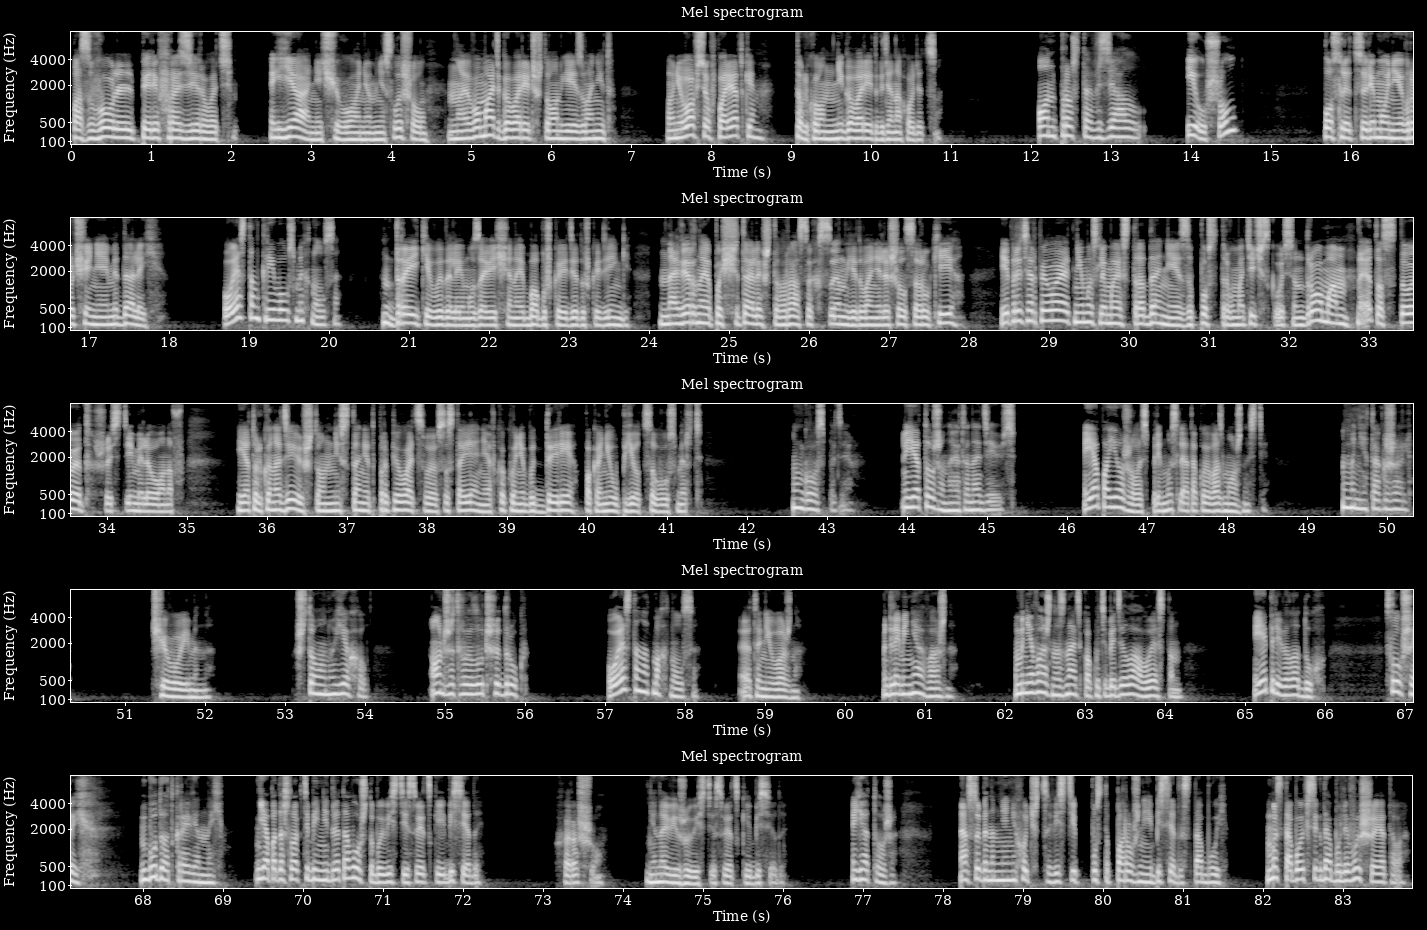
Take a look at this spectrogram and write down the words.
«Позволь перефразировать. Я ничего о нем не слышал, но его мать говорит, что он ей звонит. У него все в порядке, только он не говорит, где находится». Он просто взял и ушел? После церемонии вручения медалей. Уэстон криво усмехнулся. Дрейки выдали ему завещанные бабушкой и дедушкой деньги. Наверное, посчитали, что раз их сын едва не лишился руки и претерпевает немыслимые страдания из-за посттравматического синдрома, это стоит 6 миллионов. Я только надеюсь, что он не станет пропивать свое состояние в какой-нибудь дыре, пока не упьется в усмерть. Господи, я тоже на это надеюсь. Я поежилась при мысли о такой возможности. Мне так жаль. Чего именно? Что он уехал. Он же твой лучший друг. Уэстон отмахнулся. Это не важно. Для меня важно. Мне важно знать, как у тебя дела, Уэстон. Я перевела дух. Слушай, буду откровенной. Я подошла к тебе не для того, чтобы вести светские беседы. Хорошо. Ненавижу вести светские беседы. Я тоже. Особенно мне не хочется вести пустопорожние беседы с тобой. Мы с тобой всегда были выше этого».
